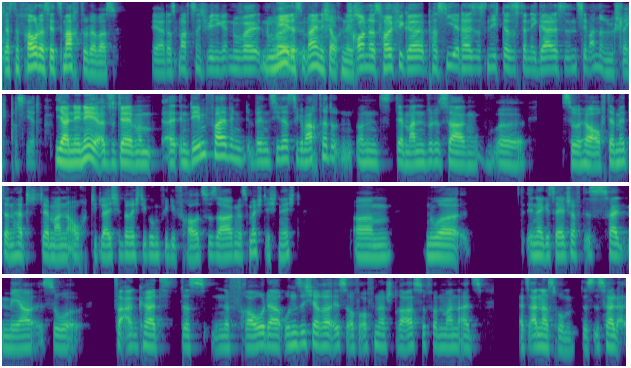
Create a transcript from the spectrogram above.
Dass eine Frau das jetzt macht oder was? Ja, das macht es nicht weniger, nur weil, nur nee, weil das meine ich auch nicht. Frauen das häufiger passiert, heißt es nicht, dass es dann egal ist, wenn es dem anderen Geschlecht passiert. Ja, nee, nee, also der äh, in dem Fall, wenn wenn sie das gemacht hat und und der Mann würde sagen, äh, so: „Hör auf damit“, dann hat der Mann auch die gleiche Berechtigung wie die Frau zu sagen: „Das möchte ich nicht.“ Ähm, nur in der Gesellschaft ist es halt mehr so verankert, dass 'ne Frau da unsicherer ist auf offener Straße von Mann als als andersrum. Das ist halt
